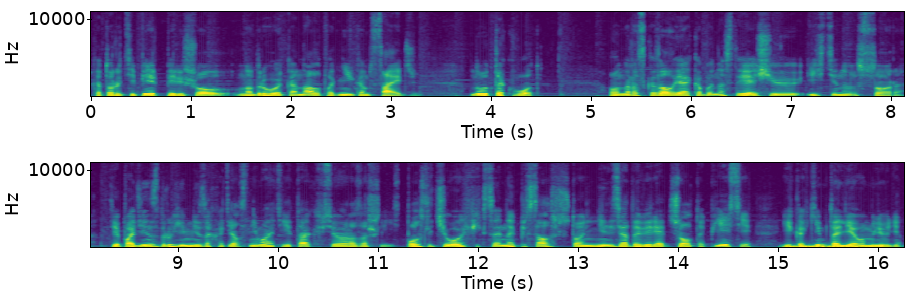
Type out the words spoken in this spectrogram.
который теперь перешел на другой канал под ником Сайджи. Ну так вот, он рассказал якобы настоящую истину ссора. Типа один с другим не захотел снимать и так все разошлись. После чего Фиксай написал, что нельзя доверять желтой пьесе и каким-то левым людям.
